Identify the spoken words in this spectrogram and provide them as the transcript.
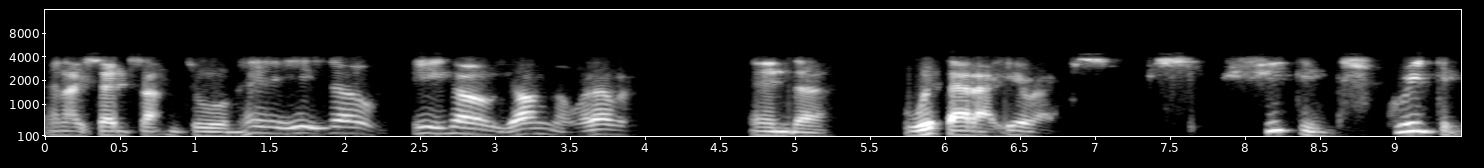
and I said something to him. Hey, here you go, here you go, young or whatever. And uh, with that, I hear a shrieking, squeaking,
